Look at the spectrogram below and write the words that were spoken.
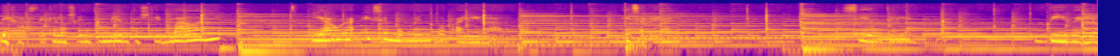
dejaste que los sentimientos te invadan y ahora ese momento ha llegado. Es real. Siéntelo, vívelo,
